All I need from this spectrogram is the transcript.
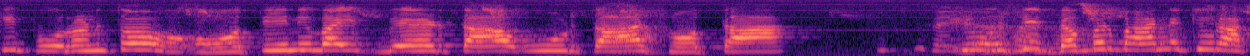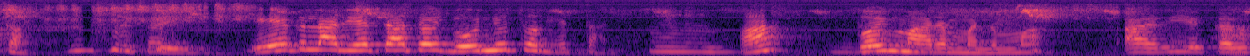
की पूर्ण तो होती नहीं भाई बैठता उड़ता सोता। क्यों उसी दबर बाहर ने क्यों रखा? एकला रहता तो दोनों तो रहता। हाँ? तो ही मारे मन में आ रही है कल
